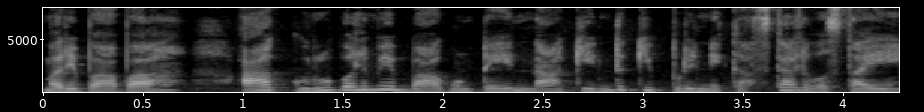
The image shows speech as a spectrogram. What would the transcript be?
మరి బాబా ఆ గురుబలమే బాగుంటే నాకెందుకు ఇప్పుడు ఇన్ని కష్టాలు వస్తాయి?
